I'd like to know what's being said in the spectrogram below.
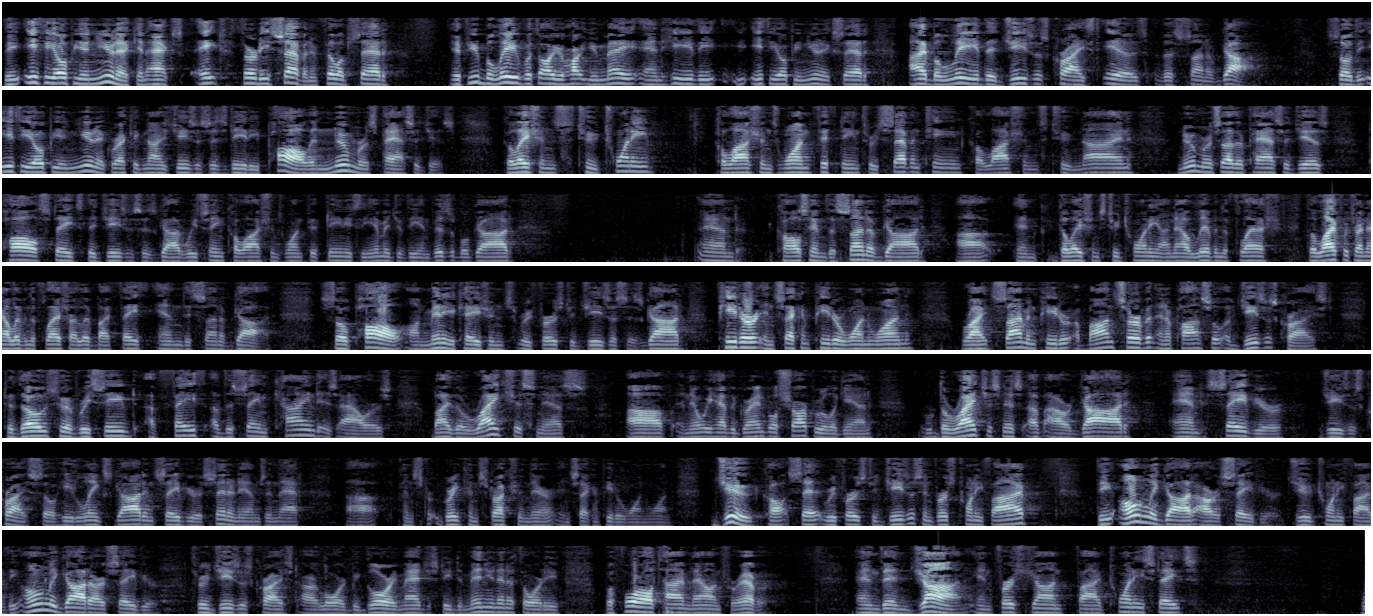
The Ethiopian eunuch in Acts 8:37 and Philip said, "If you believe with all your heart you may." And he the Ethiopian eunuch said, "I believe that Jesus Christ is the son of God." So the Ethiopian eunuch recognized Jesus deity. Paul in numerous passages. Galatians 2:20 Colossians 1, 15 through 17, Colossians 2, 9, numerous other passages. Paul states that Jesus is God. We've seen Colossians 1:15. He's the image of the invisible God, and calls him the Son of God. Uh, in Galatians 2:20, I now live in the flesh. The life which I now live in the flesh, I live by faith in the Son of God. So Paul, on many occasions, refers to Jesus as God. Peter in 2 Peter 1:1 writes, Simon Peter, a bondservant and apostle of Jesus Christ, to those who have received a faith of the same kind as ours, by the righteousness of, and then we have the Granville Sharp rule again, the righteousness of our God and Savior, Jesus Christ. So he links God and Savior as synonyms in that uh, constru- Greek construction there in 2 Peter 1 1. Jude call, refers to Jesus in verse 25 the only God our Savior, Jude 25, the only God our Savior through Jesus Christ our Lord be glory, majesty, dominion, and authority before all time, now and forever. And then John in 1 John 5:20 states,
